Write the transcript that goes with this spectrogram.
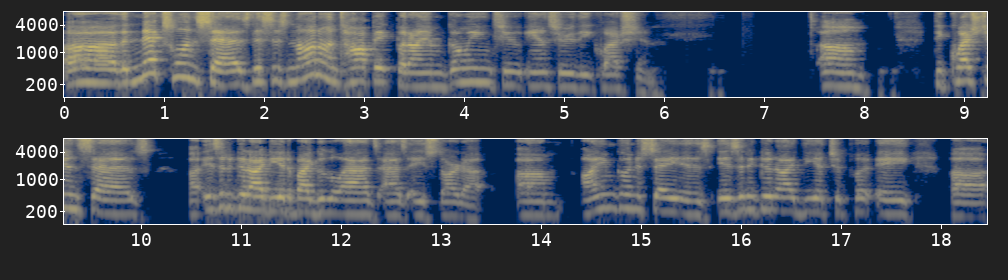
Uh, the next one says, this is not on topic, but I am going to answer the question. Um, the question says, uh, is it a good idea to buy Google Ads as a startup? um, I am going to say is, is it a good idea to put a uh,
